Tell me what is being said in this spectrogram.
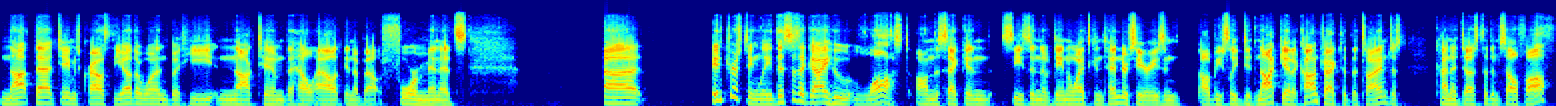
Not that James Krause, the other one, but he knocked him the hell out in about four minutes. Uh, interestingly, this is a guy who lost on the second season of Dana White's Contender Series and obviously did not get a contract at the time, just kind of dusted himself off.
